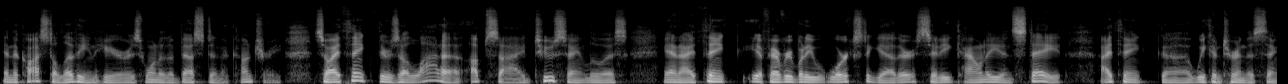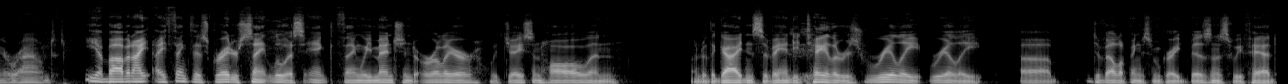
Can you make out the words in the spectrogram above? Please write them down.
and the cost of living here is one of the best in the country. So I think there's a lot of upside to St. Louis. And I think if everybody works together, city, county, and state, I think uh, we can turn this thing around. Yeah, Bob, and I, I think this Greater St. Louis Inc. thing we mentioned earlier with Jason Hall and under the guidance of Andy Taylor, is really, really uh, developing some great business. We've had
